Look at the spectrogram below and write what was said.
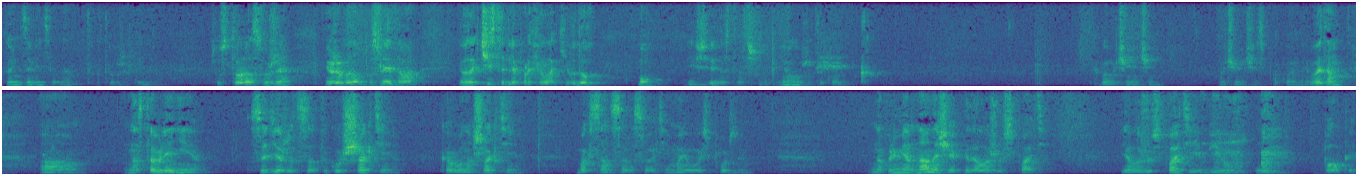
Кто не заметил, да? Кто уже понял? Что сто раз уже, и уже потом после этого, и вот так чисто для профилактики, вдох, бум, и все, и достаточно. И он уже такой, такой очень-очень, очень-очень спокойный. В этом а, наставлении содержится такой шакти, корона шакти, Бхаксан Сарасвати, мы его используем. Например, на ночь я когда ложусь спать, я ложусь спать и бью ум палкой.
